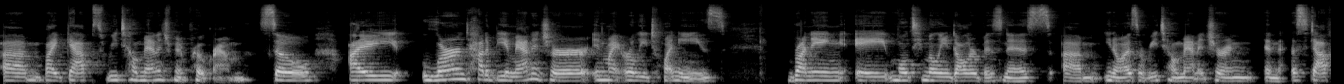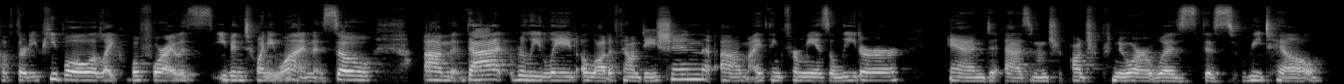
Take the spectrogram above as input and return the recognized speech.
um, by Gap's retail management program. So I learned how to be a manager in my early 20s, running a multi-million dollar business, um, you know, as a retail manager and, and, a staff of 30 people, like before I was even 21. So um, that really laid a lot of foundation, um, I think, for me as a leader and as an entrepreneur was this retail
